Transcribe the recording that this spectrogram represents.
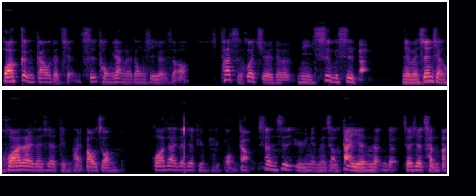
花更高的钱吃同样的东西的时候，他只会觉得你是不是把你们先前花在这些品牌包装？花在这些品牌广告，甚至于你们找代言人的这些成本，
